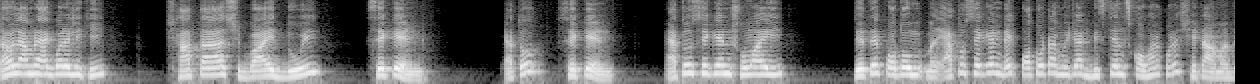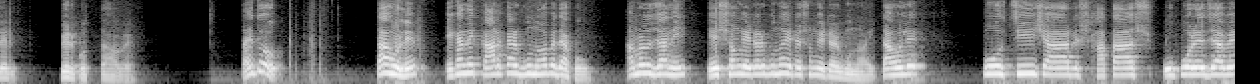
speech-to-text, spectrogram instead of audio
তাহলে আমরা একবারে লিখি, সাতাশ বাই দুই সেকেন্ড। এত সেকেন্ড। এত সেকেন্ড সময় যেতে কত মানে এত সেকেন্ডে কতটা মিটার ডিস্টেন্স কভার করে সেটা আমাদের বের করতে হবে। তাই তো? তাহলে এখানে কার কার গুণ হবে দেখো, আমরা তো জানি এর সঙ্গে এটার গুণ হয়, এটার সঙ্গে এটার গুণ হয়। তাহলে পঁচিশ আর সাতাশ উপরে যাবে,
